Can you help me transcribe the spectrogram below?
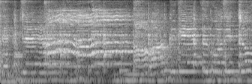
சென்று நான் வாக்கு கேட்டு கொதிச்சோம்.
